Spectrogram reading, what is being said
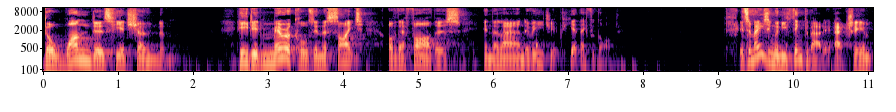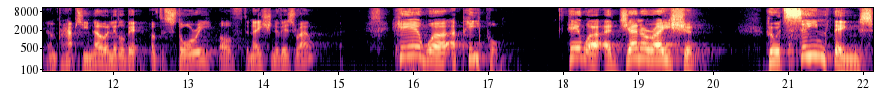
the wonders he had shown them. He did miracles in the sight of their fathers in the land of Egypt, yet they forgot. It's amazing when you think about it, actually, and, and perhaps you know a little bit of the story of the nation of Israel. Here were a people, here were a generation who had seen things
